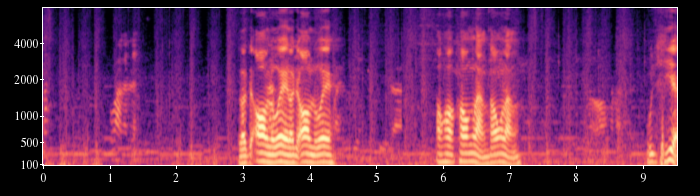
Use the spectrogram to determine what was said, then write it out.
นะเพราะว่างั้นแหละเราจะอ้อมนะเว้ยเราจะอ้อมนะเว้ย เอาเข้าเข้าข้างหลังเข้าข้างหลังเออขนาดอุ้ยเฮีย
